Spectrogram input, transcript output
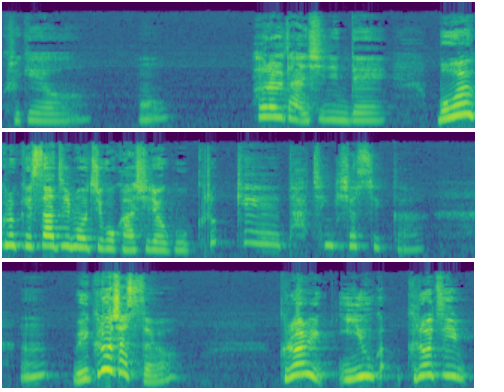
그러게요. 어? 혈혈 단신인데 뭘 그렇게 싸질머지고 가시려고 그렇게 다 챙기셨을까? 응? 왜 그러셨어요? 그럴 이유가 그러지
